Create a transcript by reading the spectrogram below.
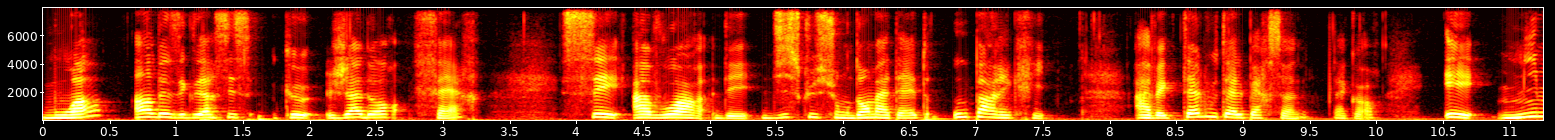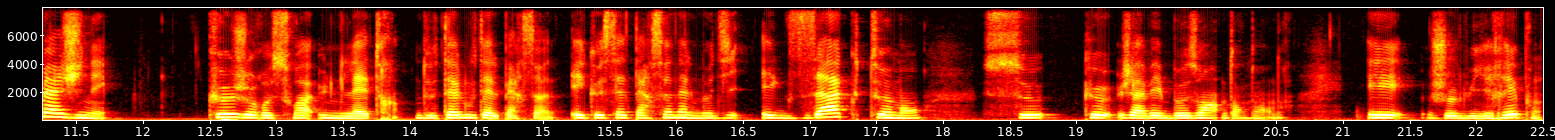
moi, un des exercices que j'adore faire, c'est avoir des discussions dans ma tête ou par écrit avec telle ou telle personne, d'accord Et m'imaginer que je reçois une lettre de telle ou telle personne et que cette personne, elle me dit exactement ce que j'avais besoin d'entendre. Et je lui réponds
